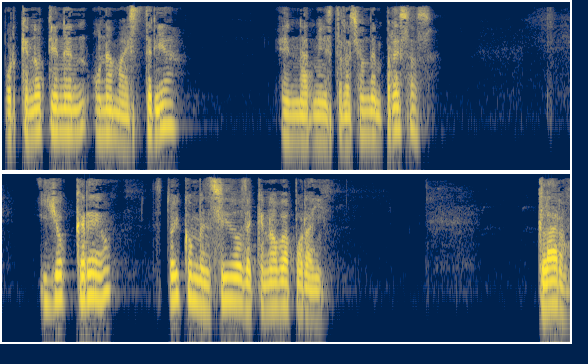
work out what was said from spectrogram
porque no tienen una maestría en administración de empresas. Y yo creo, estoy convencido de que no va por ahí. Claro,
